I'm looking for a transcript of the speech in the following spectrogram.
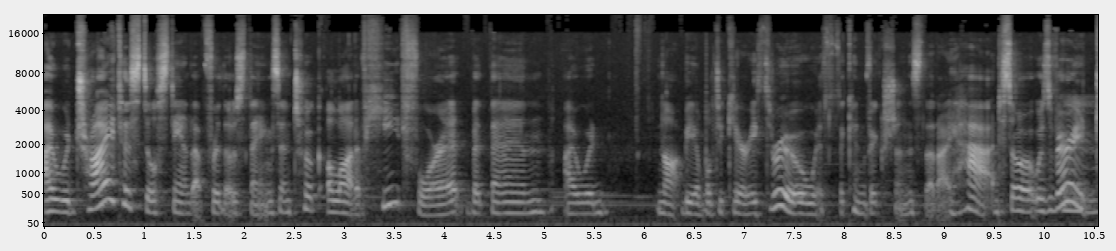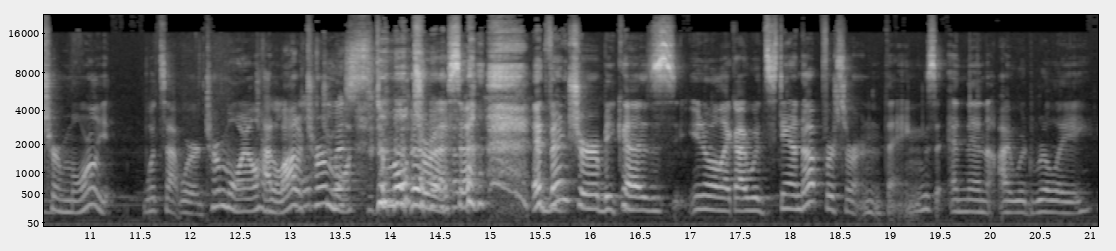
I would try to still stand up for those things and took a lot of heat for it, but then I would not be able to carry through with the convictions that I had. So it was very mm. turmoil. What's that word? Turmoil. Had a lot of turmoil, tumultuous adventure because you know, like I would stand up for certain things, and then I would really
